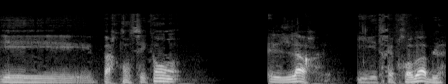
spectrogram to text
Et par conséquent, là, il est très probable,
